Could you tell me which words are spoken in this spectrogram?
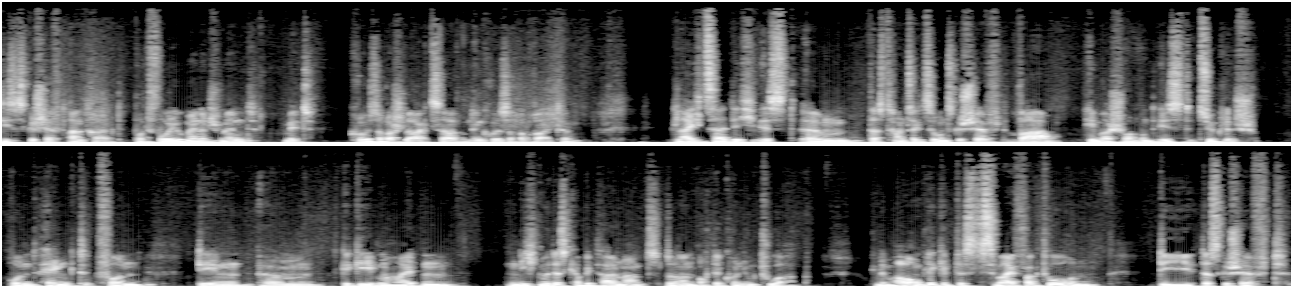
dieses Geschäft antreibt. Portfolio Management mit größerer Schlagzahl und in größerer Breite. Gleichzeitig ist ähm, das Transaktionsgeschäft war immer schon und ist zyklisch und hängt von den ähm, Gegebenheiten nicht nur des Kapitalmarkts, sondern auch der Konjunktur ab. Und im Augenblick gibt es zwei Faktoren, die das Geschäft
